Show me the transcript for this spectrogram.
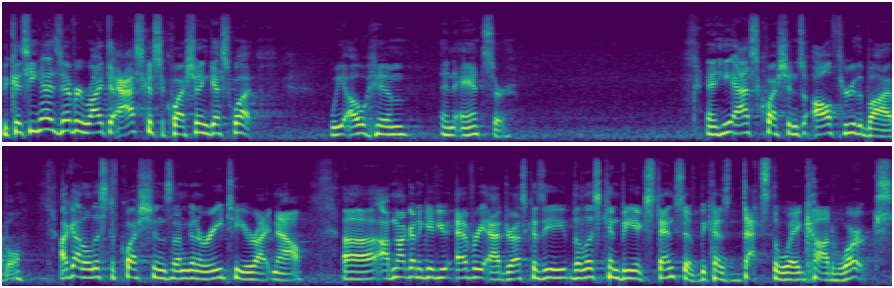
because He has every right to ask us a question. And guess what? We owe Him an answer. And He asks questions all through the Bible. I got a list of questions that I'm going to read to you right now. Uh, I'm not going to give you every address because the, the list can be extensive because that's the way God works.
